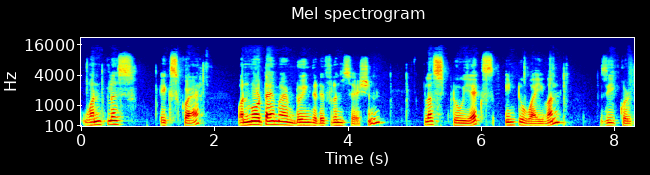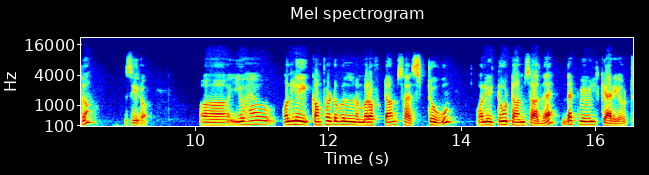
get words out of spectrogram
1 plus x square, one more time I am doing the differentiation. Plus 2x into y1 is equal to 0. Uh, you have only comfortable number of terms as 2, only 2 terms are there that we will carry out.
